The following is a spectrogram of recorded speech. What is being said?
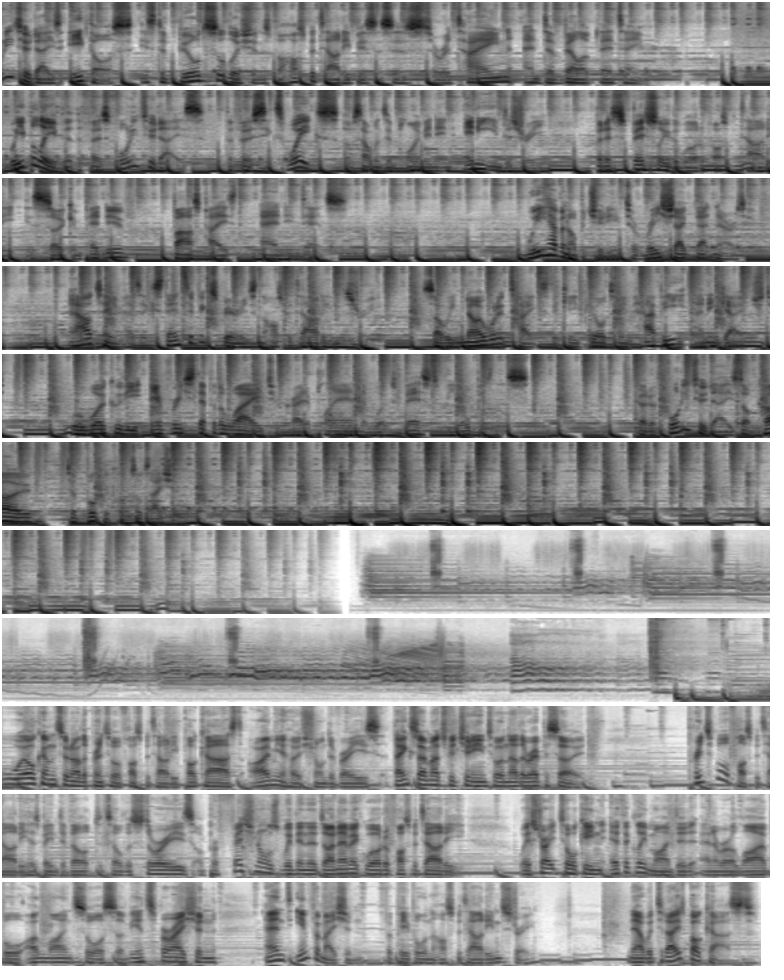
42 Days ethos is to build solutions for hospitality businesses to retain and develop their team. We believe that the first 42 days, the first six weeks of someone's employment in any industry, but especially the world of hospitality, is so competitive, fast paced, and intense. We have an opportunity to reshape that narrative. Our team has extensive experience in the hospitality industry so we know what it takes to keep your team happy and engaged. We'll work with you every step of the way to create a plan that works best for your business. Go to 42days.co to book a consultation. Welcome to another Principle of Hospitality podcast. I'm your host, Sean DeVries. Thanks so much for tuning in to another episode. Principle of Hospitality has been developed to tell the stories of professionals within the dynamic world of hospitality. We're straight talking, ethically minded, and a reliable online source of inspiration and information for people in the hospitality industry. Now, with today's podcast,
